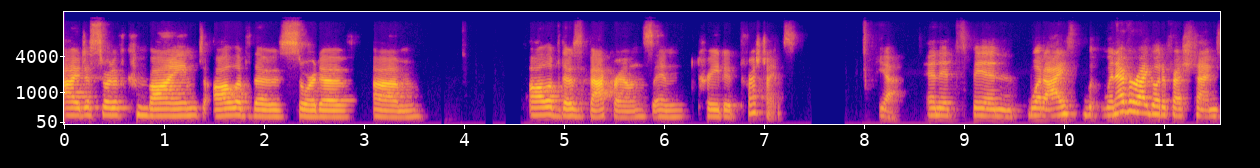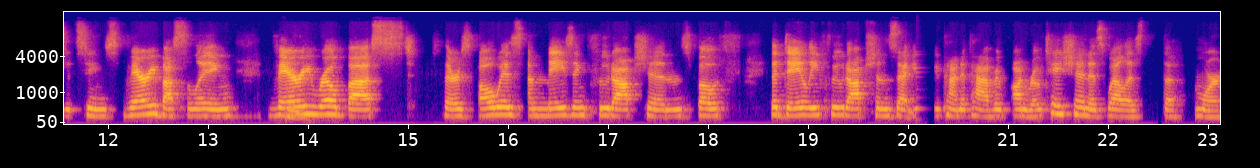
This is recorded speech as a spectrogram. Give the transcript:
I just sort of combined all of those sort of um, all of those backgrounds and created Fresh Thymes. Yeah. And it's been what I, whenever I go to Fresh Thymes, it seems very bustling, very mm. robust. There's always amazing food options, both the daily food options that you, you kind of have on rotation, as well as the more,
